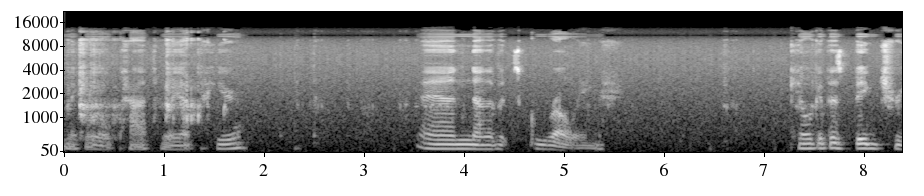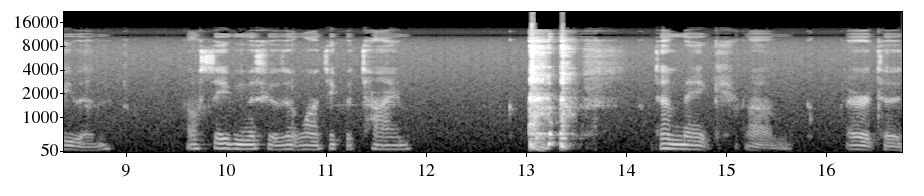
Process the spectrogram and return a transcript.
make a little pathway up here. And none of it's growing. Okay, we'll get this big tree then. I was saving this because I didn't want to take the time to make, um, or to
